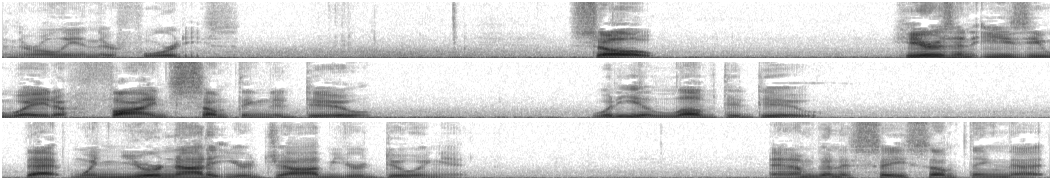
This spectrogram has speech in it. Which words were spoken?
And they're only in their 40s. So, here's an easy way to find something to do. What do you love to do? that when you're not at your job, you're doing it. And I'm going to say something that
